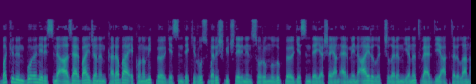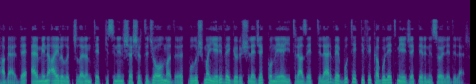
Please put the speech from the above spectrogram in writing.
Bakü'nün bu önerisine Azerbaycan'ın Karabağ ekonomik bölgesindeki Rus barış güçlerinin sorumluluk bölgesinde yaşayan Ermeni ayrılıkçıların yanıt verdiği aktarılan haberde, Ermeni ayrılıkçıların tepkisinin şaşırtıcı olmadığı, buluşma yeri ve görüşülecek konuya itiraz ettiler ve bu teklifi kabul etmeyeceklerini söylediler.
